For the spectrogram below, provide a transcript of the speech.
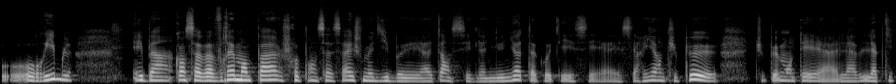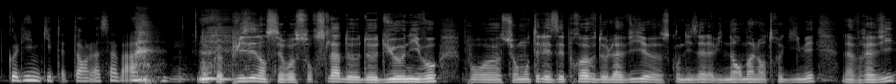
horrible eh ben, quand ça va vraiment pas, je repense à ça et je me dis, ben, attends, c'est de la gnognotte à côté, c'est rien, tu peux, tu peux monter la, petite colline qui t'attend, là, ça va. Donc, euh, puiser dans ces ressources-là de, du haut niveau pour euh, surmonter les épreuves de la vie, euh, ce qu'on disait, la vie normale, entre guillemets, la vraie vie.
